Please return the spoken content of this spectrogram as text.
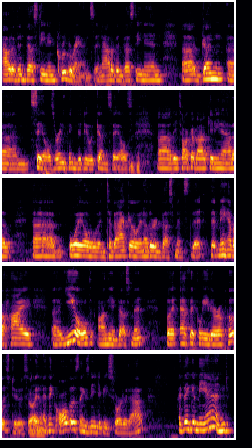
out of investing in Krugerrands and out of investing in uh, gun um, sales or anything to do with gun sales. Mm-hmm. Uh, they talk about getting out of uh, oil and tobacco and other investments that, that may have a high uh, yield on the investment, but ethically they're opposed to. So mm-hmm. I, I think all those things need to be sorted out. I think in the end,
